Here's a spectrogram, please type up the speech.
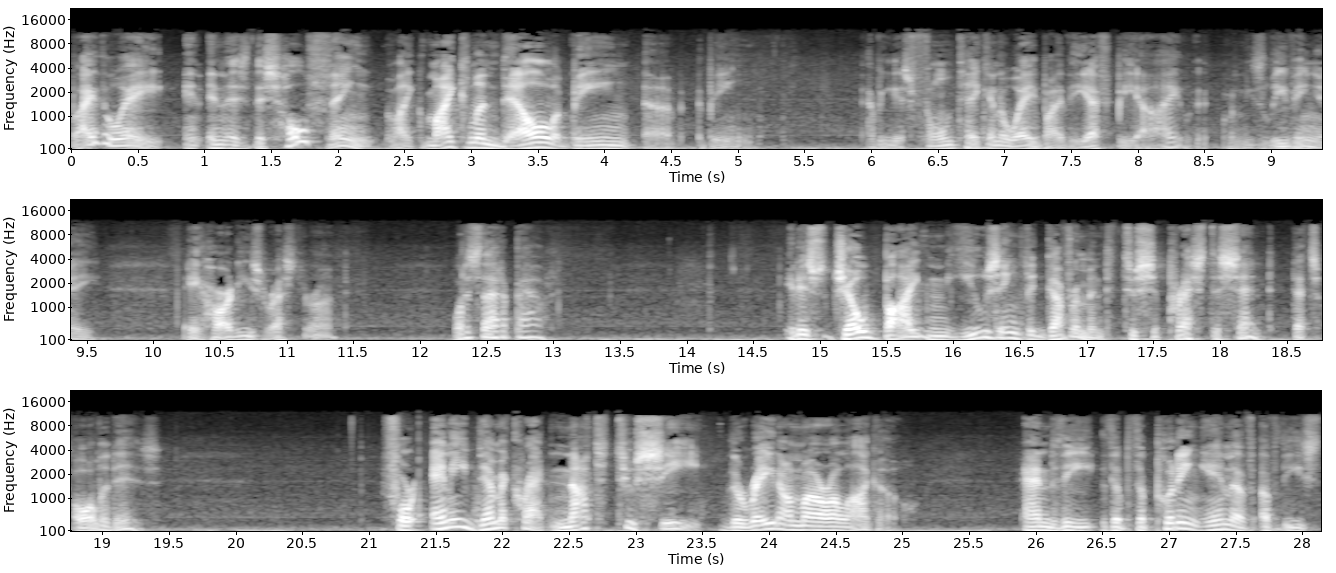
By the way, in, in this this whole thing, like Mike Lindell being uh, being having his phone taken away by the FBI when he's leaving a a Hardee's restaurant, what is that about? It is Joe Biden using the government to suppress dissent. That's all it is. For any Democrat not to see the raid on Mar-a-Lago and the, the, the putting in of, of these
